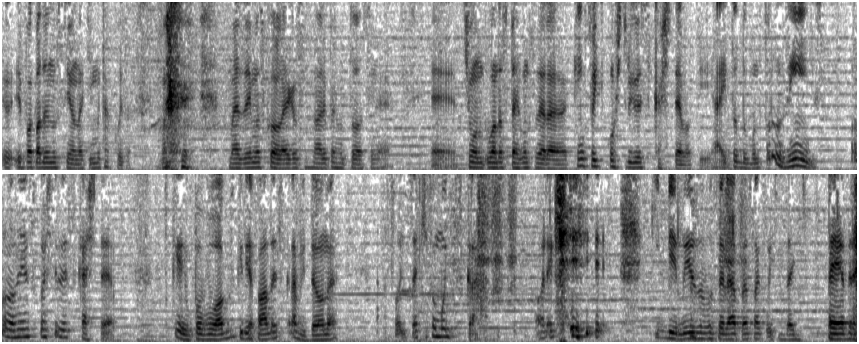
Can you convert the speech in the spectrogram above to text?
eu, eu vou acabar denunciando aqui muita coisa. Mas, mas aí meus colegas na hora perguntou assim, né? é, tinha uma, uma das perguntas era quem foi que construiu esse castelo aqui? Aí todo mundo foram os índios, foram os índios que construíram esse castelo. Porque o povo óbvio queria falar da escravidão, né? Ah, Foi, isso aqui foi um monte de escravo. Olha que, que beleza você olhar pra essa quantidade de pedra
